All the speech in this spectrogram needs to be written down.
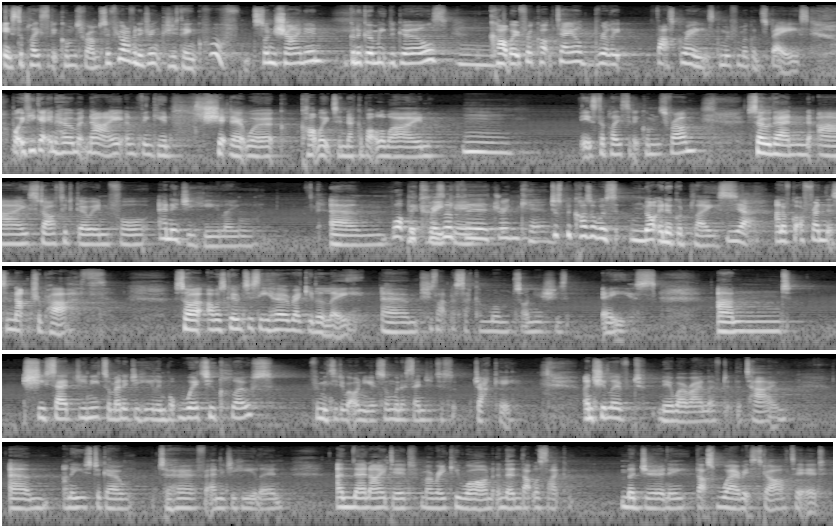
it's the place that it comes from. So if you're having a drink because you think, whew, sun's shining, I'm going to go meet the girls, can't wait for a cocktail, brilliant, that's great, it's coming from a good space. But if you're getting home at night and thinking, shit day at work, can't wait to neck a bottle of wine, it's the place that it comes from. So then I started going for energy healing. Um, What? Because of the drinking? Just because I was not in a good place. Yeah. And I've got a friend that's a naturopath. So I I was going to see her regularly. Um, she's like my second mum, Sonia, she's ace. And she said, You need some energy healing, but we're too close for me to do it on you, so I'm going to send you to Jackie. And she lived near where I lived at the time. Um, and I used to go to her for energy healing. And then I did my Reiki 1, and then that was like my journey. That's where it started.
